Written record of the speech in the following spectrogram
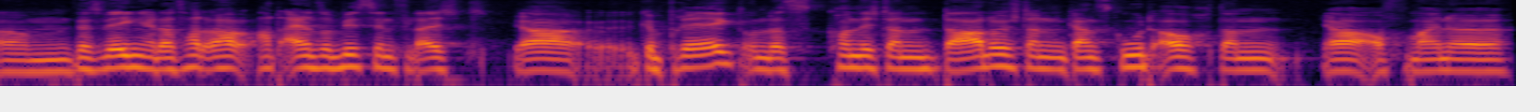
Ähm, deswegen, das hat, hat einen so ein bisschen vielleicht ja, geprägt und das konnte ich dann dadurch dann ganz gut auch dann ja auf meine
